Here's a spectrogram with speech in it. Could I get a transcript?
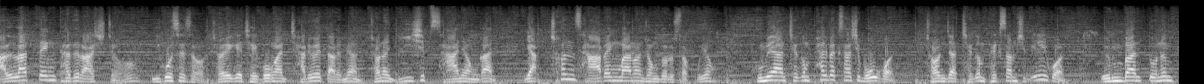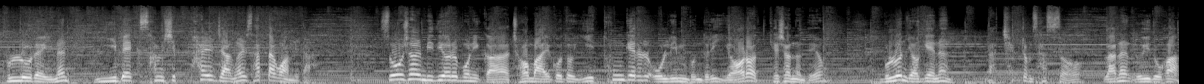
알라땡 다들 아시죠? 이곳에서 저에게 제공한 자료에 따르면 저는 24년간 약 1,400만 원 정도를 썼고요. 구매한 책은 845권, 전자책은 131권, 음반 또는 블루레이는 238장을 샀다고 합니다. 소셜 미디어를 보니까 저 말고도 이 통계를 올린 분들이 여럿 계셨는데요. 물론 여기에는 나 책 좀 샀어 라는 의도가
